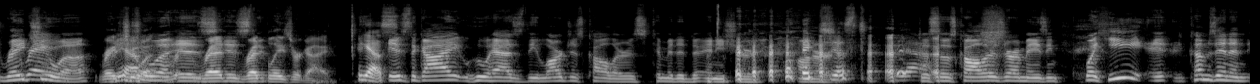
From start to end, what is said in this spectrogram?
Ray Ray. Chua, Ray Yeah. Chua, Chua is red is red blazer guy. Yes. is the guy who has the largest collars committed to any shirt on earth. just yeah. Just those collars are amazing. Well, he it comes in and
